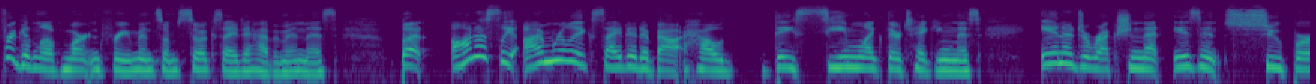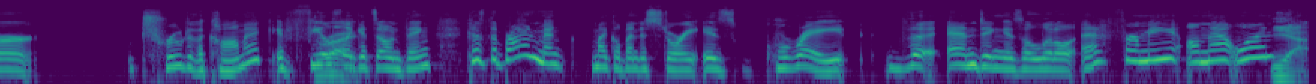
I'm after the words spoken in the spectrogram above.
friggin' love Martin Freeman, so I'm so excited to have him in this. But honestly, I'm really excited about how they seem like they're taking this in a direction that isn't super true to the comic. It feels Right. like its own thing because the Brian Man- Michael Bendis story is great. The ending is a little eh for me on that one. Yeah,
